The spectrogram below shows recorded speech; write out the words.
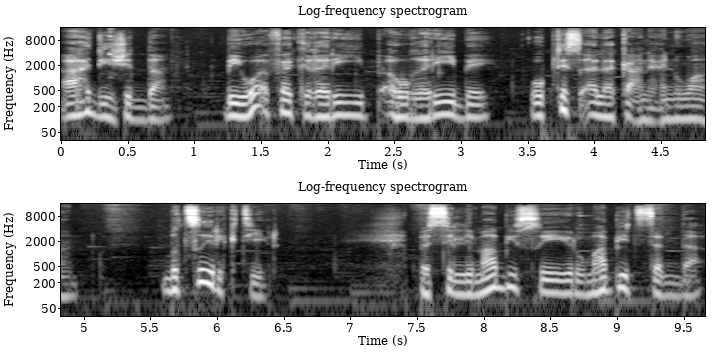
عادي جدا بيوقفك غريب أو غريبة وبتسألك عن عنوان. بتصير كتير. بس اللي ما بيصير وما بيتصدق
